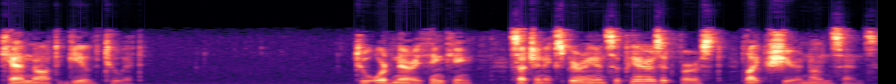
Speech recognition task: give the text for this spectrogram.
cannot give to it. To ordinary thinking, such an experience appears at first like sheer nonsense.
